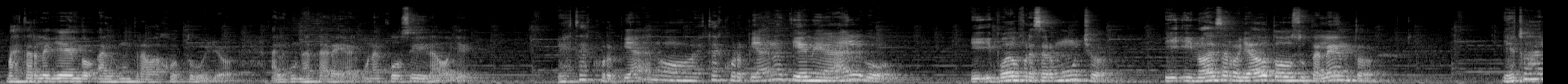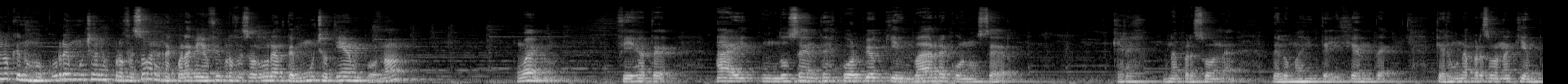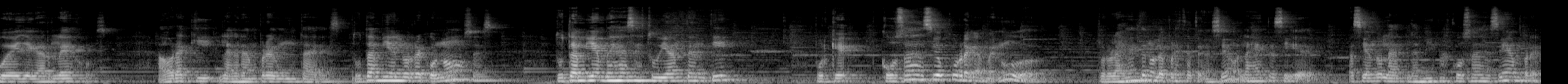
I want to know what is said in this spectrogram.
va a estar leyendo algún trabajo tuyo, alguna tarea, alguna cosa y dirá, oye, este escorpiano, esta escorpiana tiene algo y, puede ofrecer mucho y, no ha desarrollado todo su talento. Y esto es algo que nos ocurre mucho a los profesores. Recuerda que yo fui profesor durante mucho tiempo, ¿no? Bueno, fíjate, hay un docente escorpio quien va a reconocer que eres una persona de lo más inteligente, que eres una persona quien puede llegar lejos. Ahora aquí la gran pregunta es, ¿tú también lo reconoces? ¿Tú también ves a ese estudiante en ti? Porque cosas así ocurren a menudo, pero la gente no le presta atención, la gente sigue haciendo las mismas cosas de siempre.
